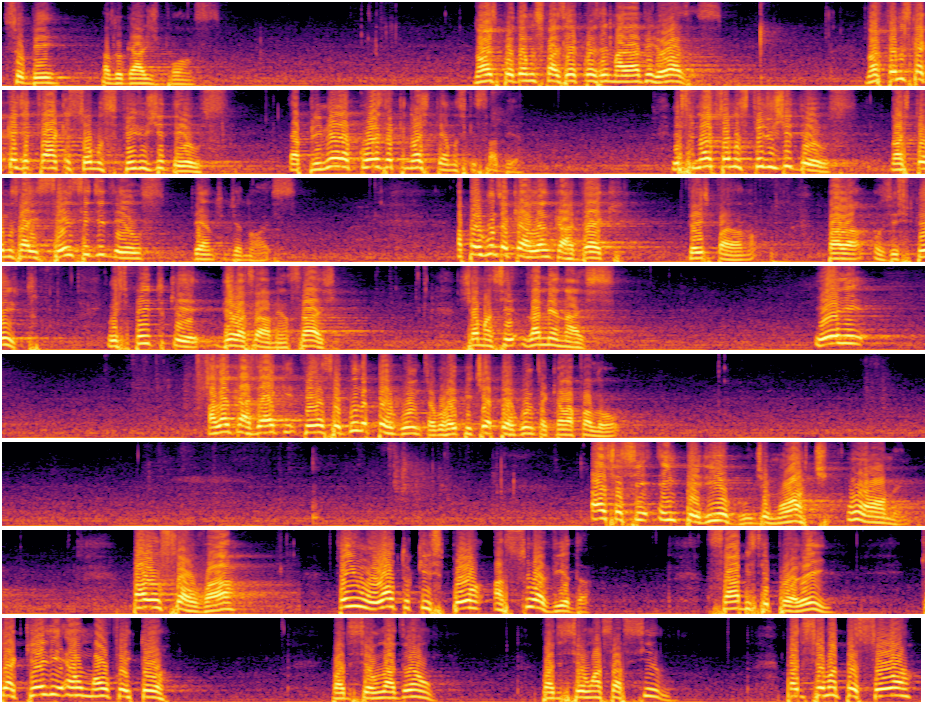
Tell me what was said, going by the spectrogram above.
subir para lugares bons. Nós podemos fazer coisas maravilhosas. Nós temos que acreditar que somos filhos de Deus. É a primeira coisa que nós temos que saber. E se nós somos filhos de Deus, nós temos a essência de Deus dentro de nós. A pergunta que Allan Kardec fez para, para os espíritos, o espírito que deu essa mensagem, chama-se Lamenais. Ele, Allan Kardec fez a segunda pergunta, vou repetir a pergunta que ela falou. Acha-se em perigo de morte um homem. Para o salvar, tem um outro que expor a sua vida. Sabe-se, porém, que aquele é um malfeitor. Pode ser um ladrão, pode ser um assassino, pode ser uma pessoa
